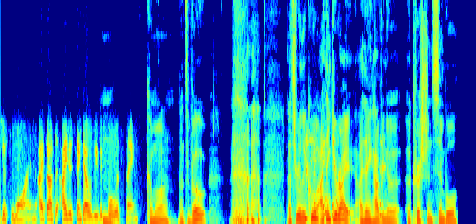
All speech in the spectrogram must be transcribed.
just won. I thought, that, I just think that would be the mm. coolest thing. Come on, let's vote. That's really cool. I think you're right. I think having a, a Christian symbol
